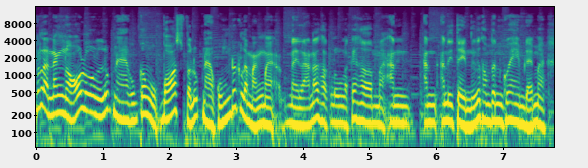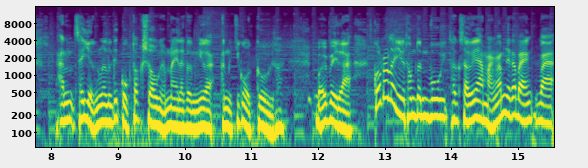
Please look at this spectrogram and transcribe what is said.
rất là năng nổ luôn. Lúc nào cũng có một boss và lúc nào cũng rất là mặn mà. Này là nói thật luôn là cái hôm mà anh anh anh đi tìm những cái thông tin của em để mà anh xây dựng lên cái cuộc talk show ngày hôm nay là gần như là anh chỉ ngồi cười thôi bởi vì là có rất là nhiều thông tin vui thật sự là mặn lắm nha các bạn. Và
